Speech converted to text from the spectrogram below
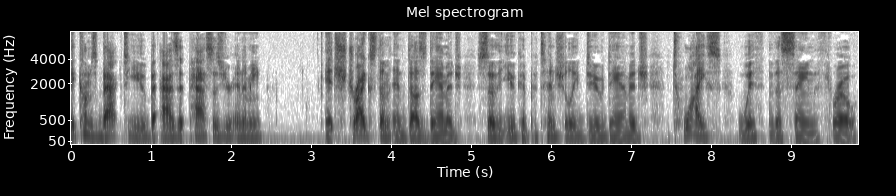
it comes back to you, but as it passes your enemy, it strikes them and does damage so that you could potentially do damage twice with the same throw.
